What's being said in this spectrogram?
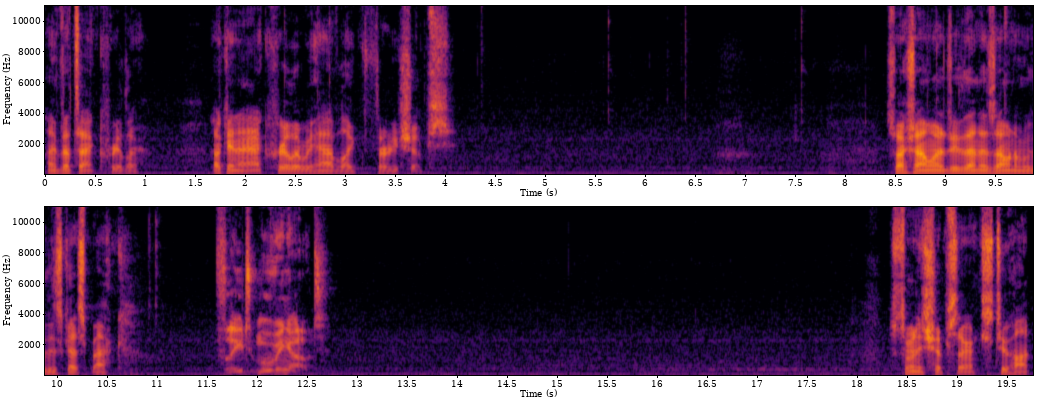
I think that's at Kreeler. Okay, now at Kreeler we have like 30 ships. So actually, I want to do then is I want to move these guys back. Fleet moving out. Too many ships there. It's too hot.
